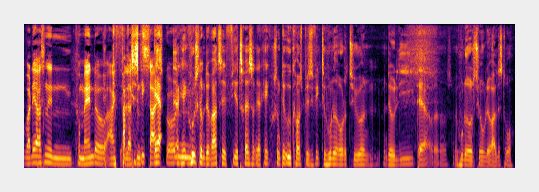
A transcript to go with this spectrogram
Var det også sådan en commando Jeg kan eller sådan faktisk ikke, ja, side jeg kan ikke huske, om det var til 64'erne. Jeg kan ikke huske, om det udkom specifikt til 128'eren. Mm. Men det var lige der. øh, så 128 blev aldrig stor.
